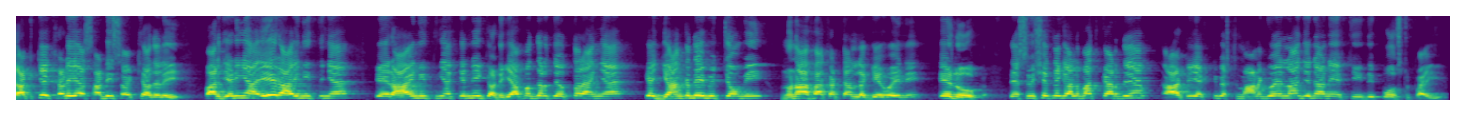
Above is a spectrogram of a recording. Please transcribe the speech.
ਡਟ ਕੇ ਖੜੇ ਆ ਸਾਡੀ ਸੁਰੱਖਿਆ ਦੇ ਲਈ। ਪਰ ਜਿਹੜੀਆਂ ਇਹ ਰਾਜਨੀਤੀਆਂ ਇਹ ਰਾਜਨੀਤੀਆਂ ਕਿੰਨੀ ਘਟੀਆ ਪੱਧਰ ਤੇ ਉੱਤਰ ਆਈਆਂ ਕਿ ਜੰਗ ਦੇ ਵਿੱਚੋਂ ਵੀ ਮੁਨਾਫਾ ਕੱਟਣ ਲੱਗੇ ਹੋਏ ਨੇ ਇਹ ਲੋਕ। ਤੇ ਇਸ ਵਿਸ਼ੇ ਤੇ ਗੱਲਬਾਤ ਕਰਦੇ ਆਂ, ਆਰਟੀ ਐਕਟਿਵਿਸਟ ਮਾਨ ਗੋਇਲ ਨਾਲ, ਜਿਨ੍ਹਾਂ ਨੇ ਇਸ ਚੀਜ਼ ਦੀ ਪੋਸਟ ਪਾਈ ਹੈ।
